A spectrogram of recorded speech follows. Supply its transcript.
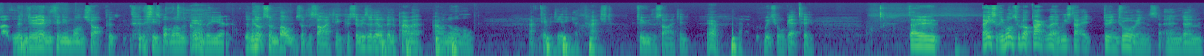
Rather than doing everything in one shot. Because this is what I would call Yeah. the uh, the nuts and bolts of the sighting, because there is a little bit of para, paranormal activity attached to the sighting Yeah. which we'll get to. So basically, once we got back then, we started doing drawings and um,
